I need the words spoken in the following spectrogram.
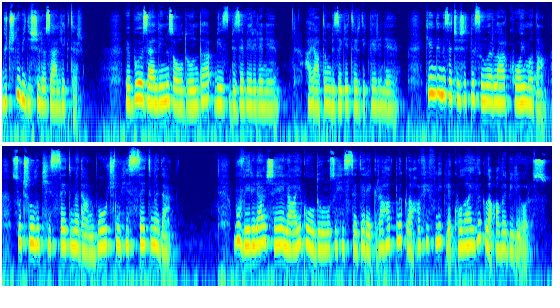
güçlü bir dişil özelliktir. Ve bu özelliğimiz olduğunda biz bize verileni, hayatın bize getirdiklerini, kendimize çeşitli sınırlar koymadan, suçluluk hissetmeden, borçlu hissetmeden, bu verilen şeye layık olduğumuzu hissederek rahatlıkla, hafiflikle, kolaylıkla alabiliyoruz.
